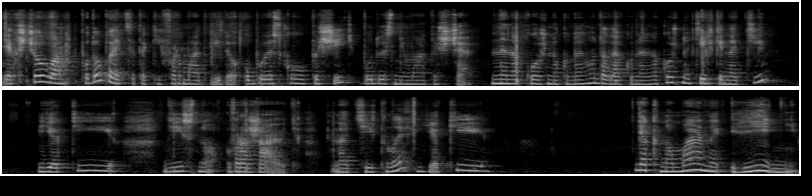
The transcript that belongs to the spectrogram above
Якщо вам подобається такий формат відео, обов'язково пишіть, буду знімати ще. Не на кожну книгу, далеко не на кожну, тільки на ті, які дійсно вражають. На ті книги, які, як на мене, гідні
